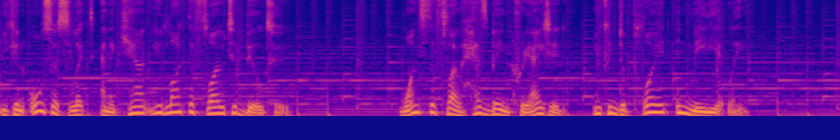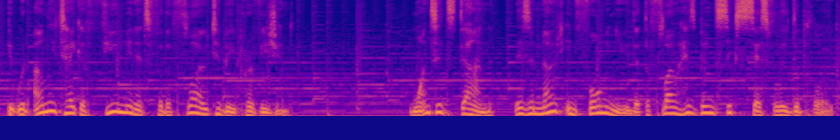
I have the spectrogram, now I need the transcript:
You can also select an account you'd like the flow to bill to. Once the flow has been created, you can deploy it immediately. It would only take a few minutes for the flow to be provisioned. Once it's done, there's a note informing you that the flow has been successfully deployed.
